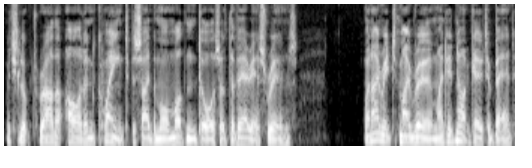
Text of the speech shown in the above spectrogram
which looked rather odd and quaint beside the more modern doors of the various rooms. When I reached my room, I did not go to bed,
